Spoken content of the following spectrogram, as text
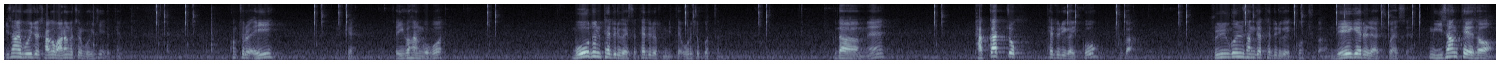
이상해 보이죠? 작업 안 한 것처럼 보이지? 이렇게. 컨트롤 A 이렇게. 자 이거 하는 거고. 모든 테두리가 있어. 테두리 옆 밑에 오른쪽 버튼. 그 다음에 바깥쪽 테두리가 있고 추가. 붉은 상자 테두리가 있고 추가. 네 개를 내가 추가했어요. 그럼 이 상태에서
